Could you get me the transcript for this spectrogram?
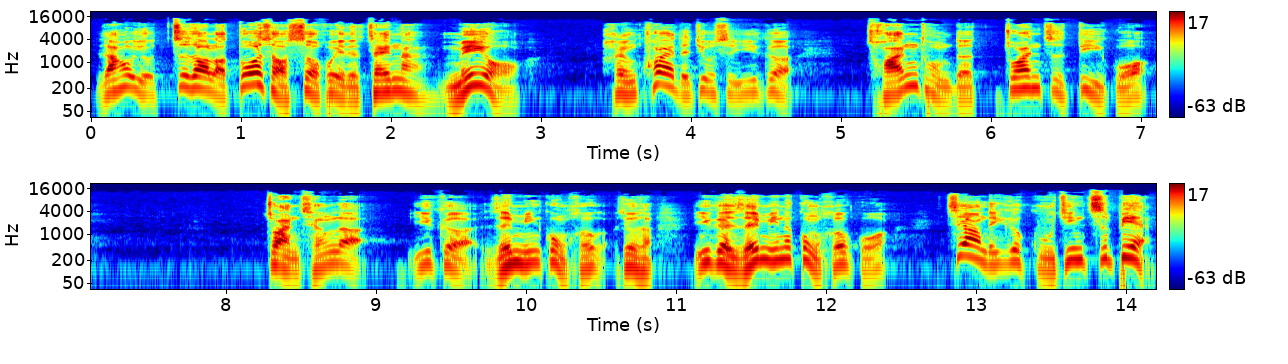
然后有制造了多少社会的灾难，没有，很快的就是一个传统的专制帝国，转成了一个人民共和，就是一个人民的共和国这样的一个古今之变，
